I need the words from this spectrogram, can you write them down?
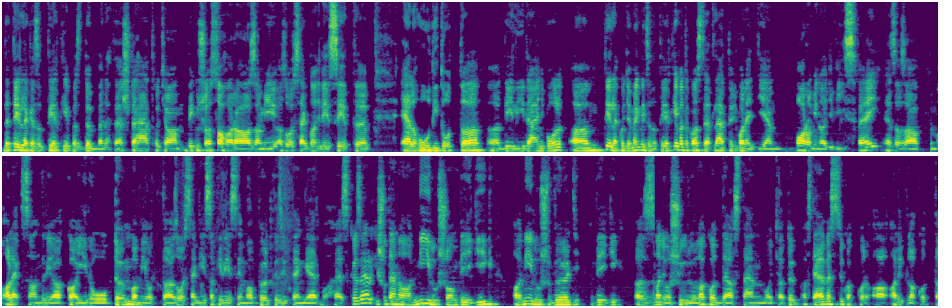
de tényleg ez a térkép ez döbbenetes, tehát hogyha végülis a Szahara az, ami az ország nagy részét elhódította a déli irányból. Tényleg, hogyha megnézed a térképet, akkor azt lehet látni, hogy van egy ilyen baromi nagy vízfej, ez az a Alexandria, Kairó tömb, ami ott az ország északi részén van, földközi tengerhez közel, és utána a Níluson végig, a Nílus völgy végig az nagyon sűrűn lakott, de aztán, hogyha több, azt elvesszük, akkor a, alig lakott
